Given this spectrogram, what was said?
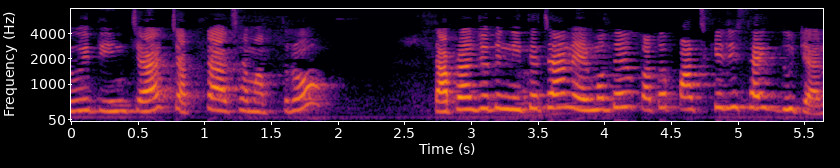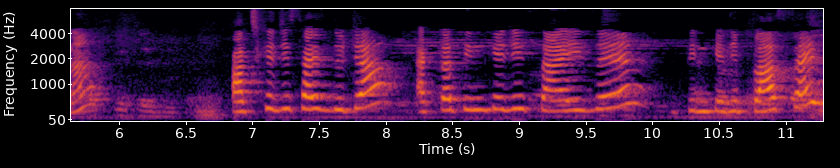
দুই, তিন, চার, চারটা আছে মাত্র। তা আপনারা যদি নিতে চান, এর মধ্যে কত? পাঁচ কেজি সাইজ দুইটা না? পাঁচ কেজি সাইজ দুইটা, একটা তিন কেজি সাইজের তিন কেজি প্লাস সাইজ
